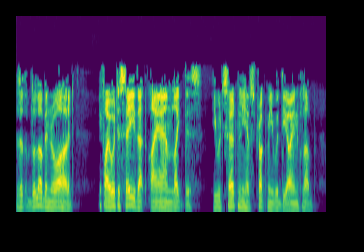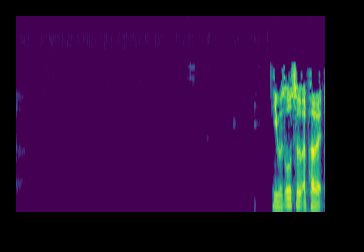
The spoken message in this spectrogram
Hazrat Abdullah bin Rawahad, if I were to say that I am like this, he would certainly have struck me with the iron club. He was also a poet,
